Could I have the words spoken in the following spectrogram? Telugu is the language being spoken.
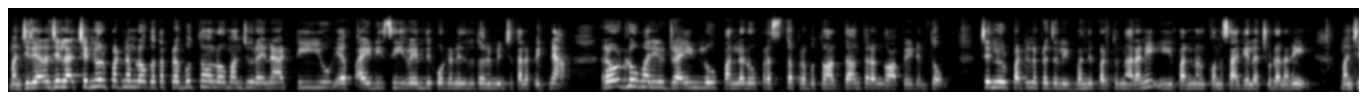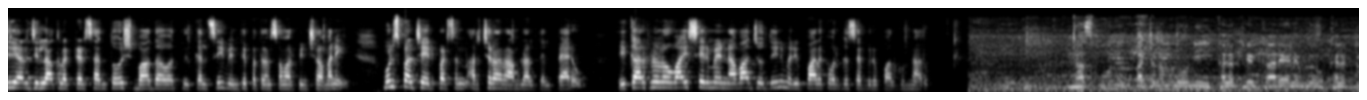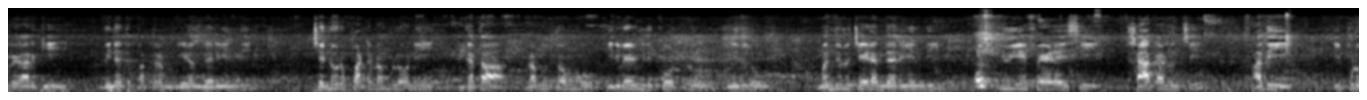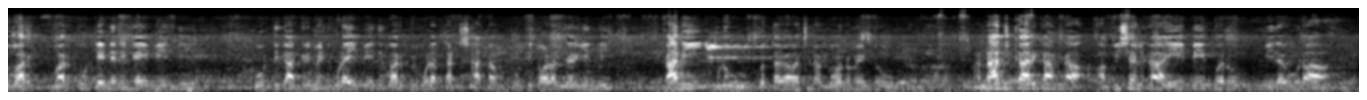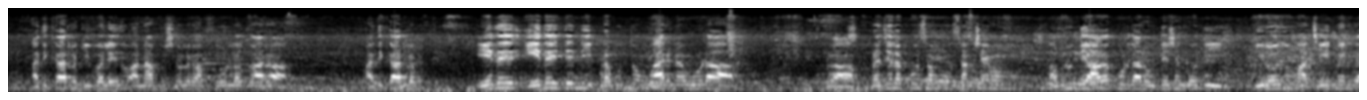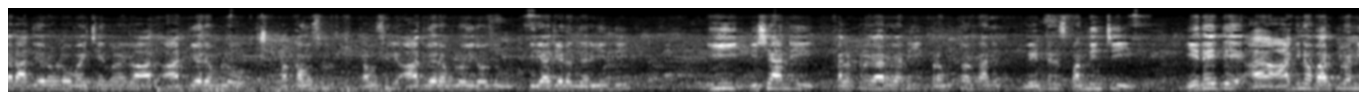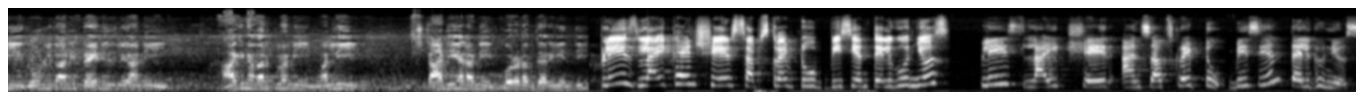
మంచిర్యాల జిల్లా చెన్నూరుపట్నంలో గత ప్రభుత్వంలో మంజూరైన టీయూఎఫ్ఐడిసి ఇరవై ఎనిమిది కోట్ల నిధులతో నిర్మించి తలపెట్టిన రోడ్లు మరియు డ్రైన్లు పనులను ప్రస్తుత ప్రభుత్వం అర్ధాంతరంగా ఆపేయడంతో చెన్నూరు పట్టణ ప్రజలు ఇబ్బంది పడుతున్నారని ఈ పనులను కొనసాగేలా చూడాలని మంచిర్యాల జిల్లా కలెక్టర్ సంతోష్ బాదావత్ని కలిసి వింతిపత్రం సమర్పించామని మున్సిపల్ చైర్పర్సన్ అర్చన రామ్లాల్ తెలిపారు. ఈ కార్యక్రమంలో వైస్ చైర్మన్ నవాజుద్దీన్ మరియు పాలకవర్గ సభ్యులు పాల్గొన్నారు. నస్పూర్ పట్టణంలోని కలెక్టరేట్ కార్యాలయంలో కలెక్టర్ గారికి వినతి పత్రం ఇవ్వడం జరిగింది. చెన్నూరు పట్టణంలోని గత ప్రభుత్వము ఇరవై ఎనిమిది కోట్లు నిధులు మంజూరు చేయడం జరిగింది. క్యూఎఫ్ఐడిసి శాఖ నుంచి. అది ఇప్పుడు వర్క్ వర్క్ టెండరింగ్ అయిపోయింది. పూర్తిగా అగ్రిమెంట్ కూడా అయిపోయింది. వర్కులు కూడా థర్టీ శాతం పూర్తి కావడం జరిగింది. కానీ ఇప్పుడు కొత్తగా వచ్చిన గవర్నమెంట్ అనాధికారికంగా అఫీషియల్గా ఏ పేపరు మీద కూడా అధికారులకు ఇవ్వలేదు. అన్అఫీషియల్గా ఫోన్ల ద్వారా అధికారులకు ఏదై ఏదైతే ప్రభుత్వం మారినా కూడా ప్రజల కోసం సంక్షేమం అభివృద్ధి ఆగకూడదన్న ఉద్దేశం కొద్దీ ఈరోజు మా చైర్మన్ గారి ఆధ్వర్యంలో వైస్ చైర్మన్ గారి ఆధ్వర్యంలో మా కౌన్సిల్ కౌన్సిల్ ఆధ్వర్యంలో ఈరోజు ఫిర్యాదు చేయడం జరిగింది. ఈ విషయాన్ని కలెక్టర్ గారు కానీ ప్రభుత్వం కానీ వెంటనే స్పందించి ఏదైతే ఆగిన వర్క్లని రోడ్లు కానీ డ్రైనేజీలు కానీ ఆగిన వర్క్లని మళ్ళీ స్టార్ట్ చేయాలని కోరడం జరిగింది Please like and share, subscribe to BCN Telugu News. Please like, share and subscribe to BCN Telugu News.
